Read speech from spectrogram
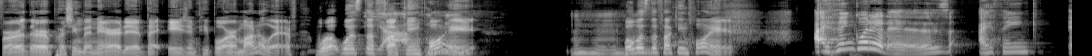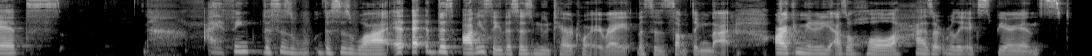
further pushing the narrative that Asian people are a monolith. What was the Yeah, fucking point? Mhm, What was mhm. the fucking point? I think what it is, I think it's I think this is this is why it, it- this obviously this is new territory, right? This is something that our community as a whole hasn't really experienced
